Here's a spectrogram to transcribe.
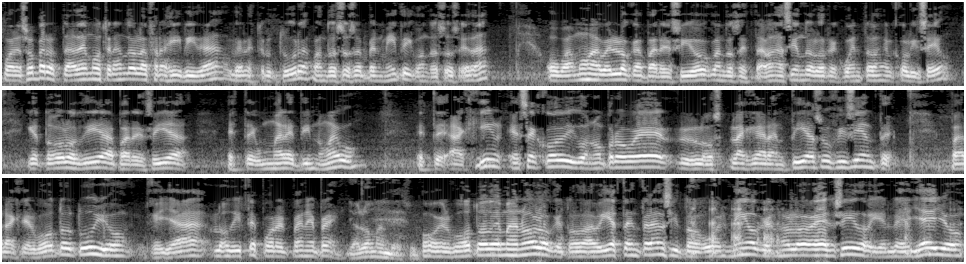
Por eso, pero está demostrando la fragilidad de la estructura cuando eso se permite y cuando eso se da. O vamos a ver lo que apareció cuando se estaban haciendo los recuentos en el Coliseo, que todos los días aparecía este un maletín nuevo. Este, aquí ese código no provee los, las garantías suficientes para que el voto tuyo, que ya lo diste por el PNP, ya lo mandé, o el voto de Manolo, que todavía está en tránsito, o el mío, que no lo he ejercido, y el de Yello,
